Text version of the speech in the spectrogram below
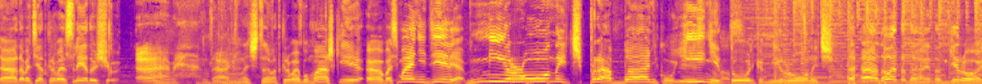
А, давайте я открываю следующую. А, так, значит, открываю бумажки. Э, Восьмая неделя. Мироныч про баньку. И Есть не у нас. только. Мироныч. Ха-ха, ну, это да, этот герой.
